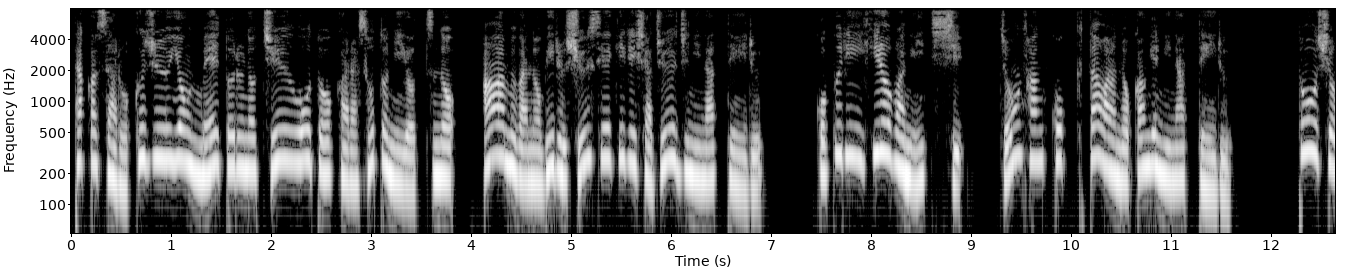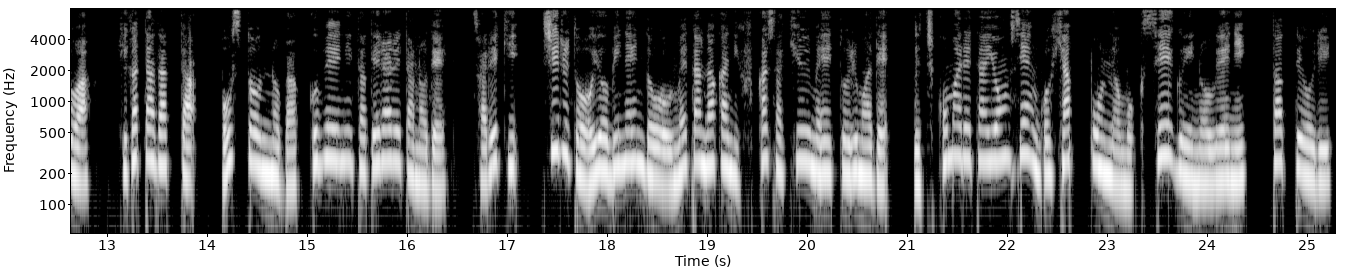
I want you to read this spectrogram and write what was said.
高さ64メートルの中央塔から外に4つのアームが伸びる修正ギリシャ十字になっている。コプリー広場に位置し、ジョン・ハンコックタワーの影になっている。当初は、干潟だったボストンのバックベイに建てられたので、砂礫、シルト及び粘土を埋めた中に深さ9メートルまで打ち込まれた4500本の木製杭の上に立っており、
